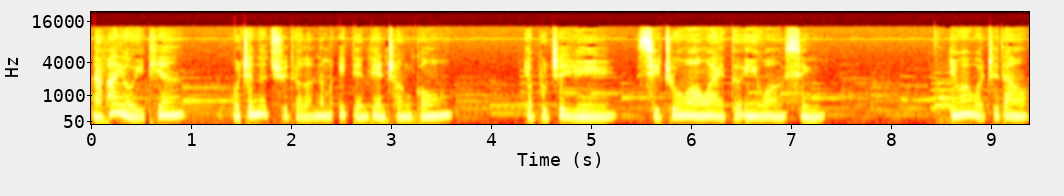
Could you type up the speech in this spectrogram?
哪怕有一天我真的取得了那么一点点成功，也不至于喜出望外、得意忘形。因为我知道，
